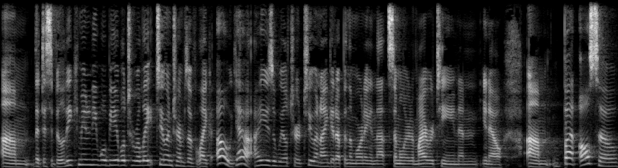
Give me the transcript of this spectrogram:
um, the disability community will be able to relate to in terms of like oh yeah i use a wheelchair too and i get up in the morning and that's similar to my routine and you know um, but also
